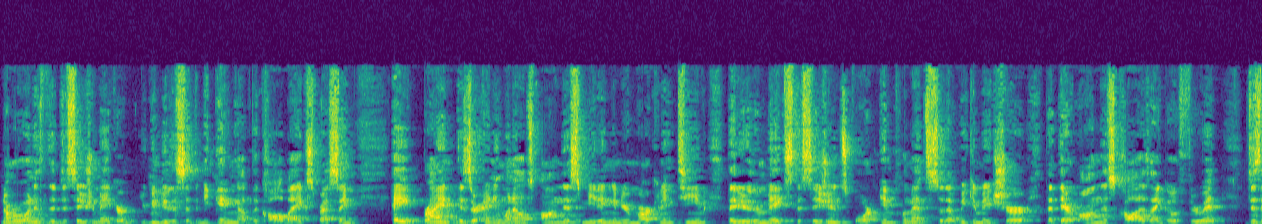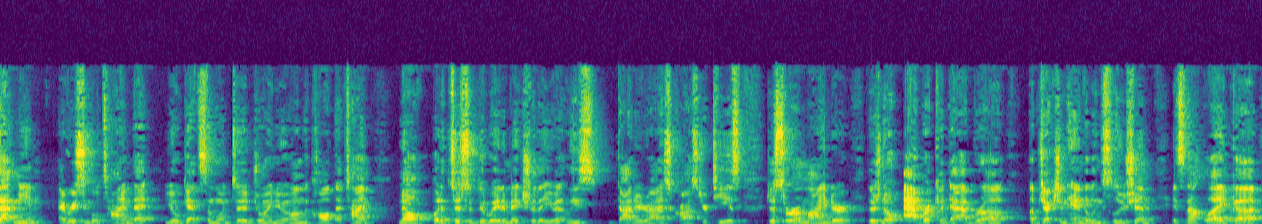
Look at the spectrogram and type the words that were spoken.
Number one is the decision maker. You can do this at the beginning of the call by expressing, Hey, Brian, is there anyone else on this meeting in your marketing team that either makes decisions or implements so that we can make sure that they're on this call as I go through it? Does that mean every single time that you'll get someone to join you on the call at that time? No, but it's just a good way to make sure that you at least dot your I's, cross your T's. Just a reminder there's no abracadabra objection handling solution. It's not like uh,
